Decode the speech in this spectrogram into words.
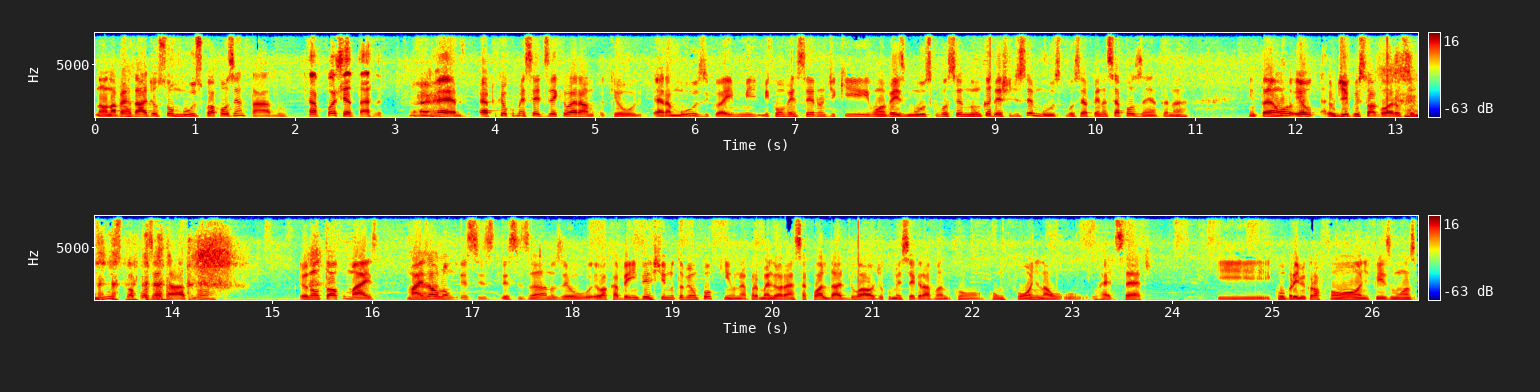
Não, na verdade eu sou músico aposentado. Aposentado? É, é porque eu comecei a dizer que eu era, que eu era músico, aí me, me convenceram de que uma vez músico você nunca deixa de ser músico, você apenas se aposenta, né? Então eu, eu digo isso agora, eu sou músico aposentado, não, eu não toco mais. Mas ao longo desses, desses anos eu, eu acabei investindo também um pouquinho, né, para melhorar essa qualidade do áudio. Eu comecei gravando com, com um fone, lá, o, o headset, e, comprei microfone, fiz umas,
